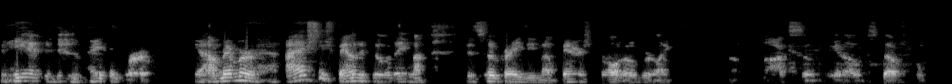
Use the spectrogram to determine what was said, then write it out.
And he had to do the paperwork. Yeah, I remember I actually found it the other day. My, it's so crazy. My parents brought over like a box of you know stuff from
